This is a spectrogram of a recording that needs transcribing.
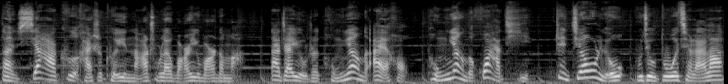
但下课还是可以拿出来玩一玩的嘛。大家有着同样的爱好，同样的话题。这交流不就多起来了？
